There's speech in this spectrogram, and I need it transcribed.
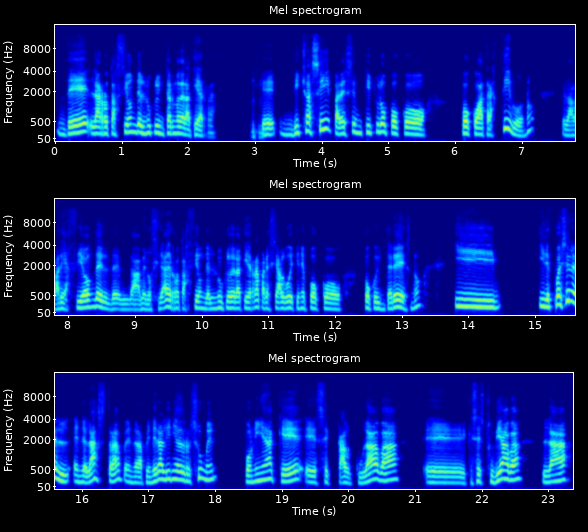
de la rotación del núcleo interno de la Tierra. Que dicho así, parece un título poco, poco atractivo, ¿no? La variación de la velocidad de rotación del núcleo de la Tierra parece algo que tiene poco, poco interés, ¿no? Y, después en el, en el Astra, en la primera línea del resumen, ponía que eh, se calculaba, eh, que se estudiaba la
